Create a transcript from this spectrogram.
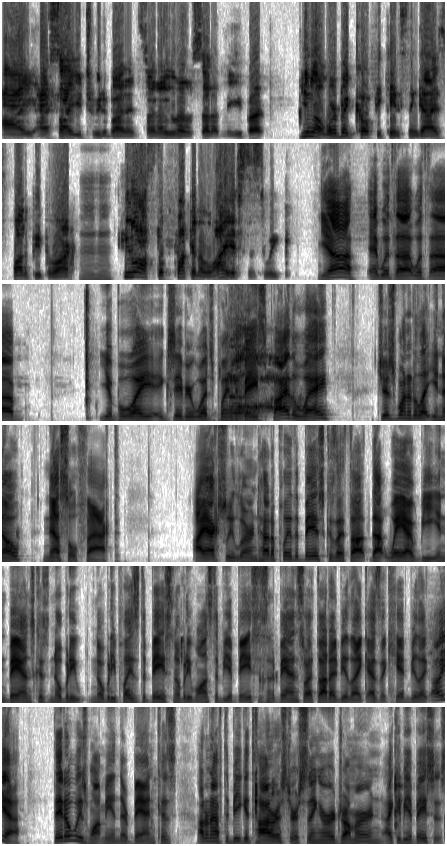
I I saw you tweet about it, so I know you were upset at me. But you know, we're big Kofi Kingston guys. A lot of people are. hmm He lost to fucking Elias this week. Yeah, and with uh with uh your boy Xavier Woods playing the bass. By the way, just wanted to let you know, Nestle fact. I actually learned how to play the bass because I thought that way I'd be in bands because nobody nobody plays the bass, nobody wants to be a bassist in a band. So I thought I'd be like, as a kid, be like, oh yeah, they'd always want me in their band because I don't have to be a guitarist or a singer or drummer, and I could be a bassist.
